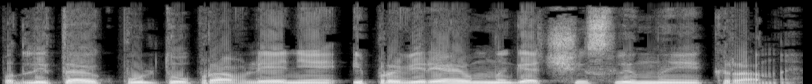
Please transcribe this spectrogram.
Подлетаю к пульту управления и проверяю многочисленные экраны.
